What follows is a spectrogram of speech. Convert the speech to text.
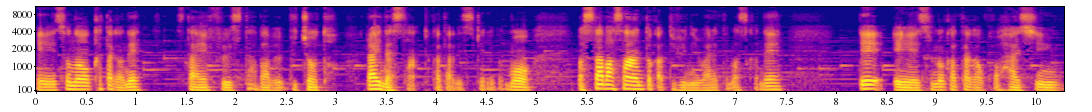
えーその方がね、スタ F スタバブ部長と、ライナスさんという方ですけれども、まあ、スタバさんとかっていうふうに言われてますかね。で、えーその方がこう配信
